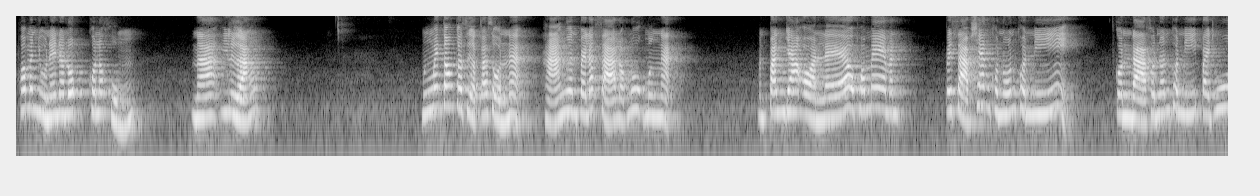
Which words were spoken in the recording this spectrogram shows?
เพราะมันอยู่ในนรกคนละขุม นะ อีเหลือง มึงไม่ต้องกระเสือกกระสนน่ะ หาเงินไปรักษาหรอกลูกมึงน่ะ มันปัญญาอ่อนแล้ว เพราะแม่มันไปสาบแช่งคนโน้นคนนี้ กลด่าคนนั้นคนนี้ไปทั่ว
